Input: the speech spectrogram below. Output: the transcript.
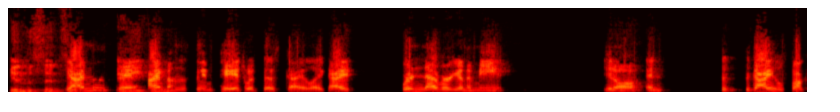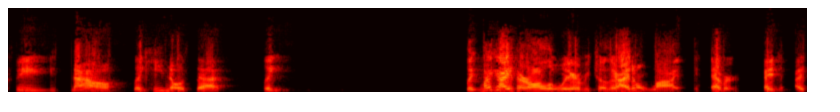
In the sense Yeah, I'm the same. I'm on the same page with this guy. Like I, we're never gonna meet. You know, and the the guy who fucks me now, like he knows that. Like, like my guys are all aware of each other. I don't lie ever. I I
